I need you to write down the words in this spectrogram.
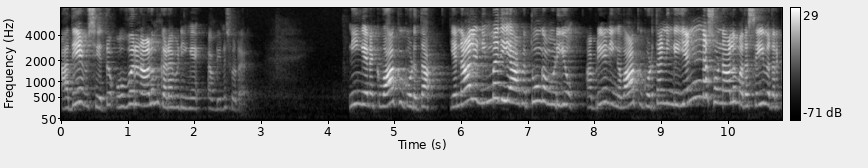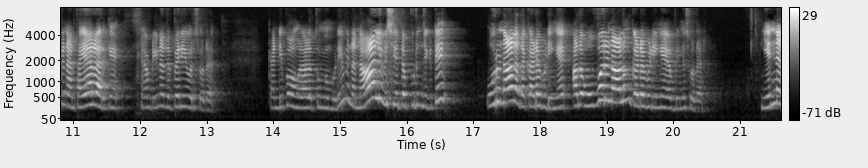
அதே விஷயத்த ஒவ்வொரு நாளும் கடைபிடிங்க அப்படின்னு சொல்கிறார் நீங்கள் எனக்கு வாக்கு கொடுத்தா என்னால் நிம்மதியாக தூங்க முடியும் அப்படின்னு நீங்கள் வாக்கு கொடுத்தா நீங்கள் என்ன சொன்னாலும் அதை செய்வதற்கு நான் தயாராக இருக்கேன் அப்படின்னு அந்த பெரியவர் சொல்கிறார் கண்டிப்பாக உங்களால் தூங்க முடியும். இந்த நாலு விஷயத்தை புரிஞ்சுக்கிட்டு ஒரு நாள் அதை கடைபிடிங்க. அதை ஒவ்வொரு நாளும் கடைபிடிங்க அப்படின்னு சொல்கிறார் என்ன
